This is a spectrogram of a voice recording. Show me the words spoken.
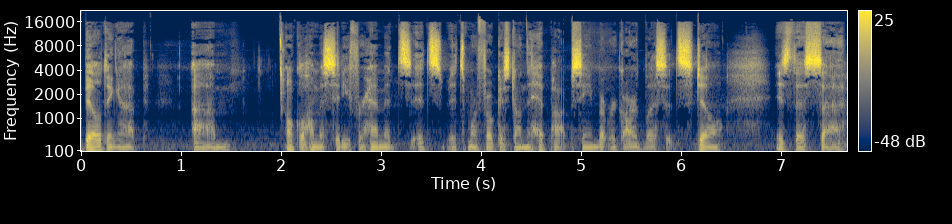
building up um, Oklahoma City. For him, it's it's it's more focused on the hip hop scene, but regardless, it still is this. Uh,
